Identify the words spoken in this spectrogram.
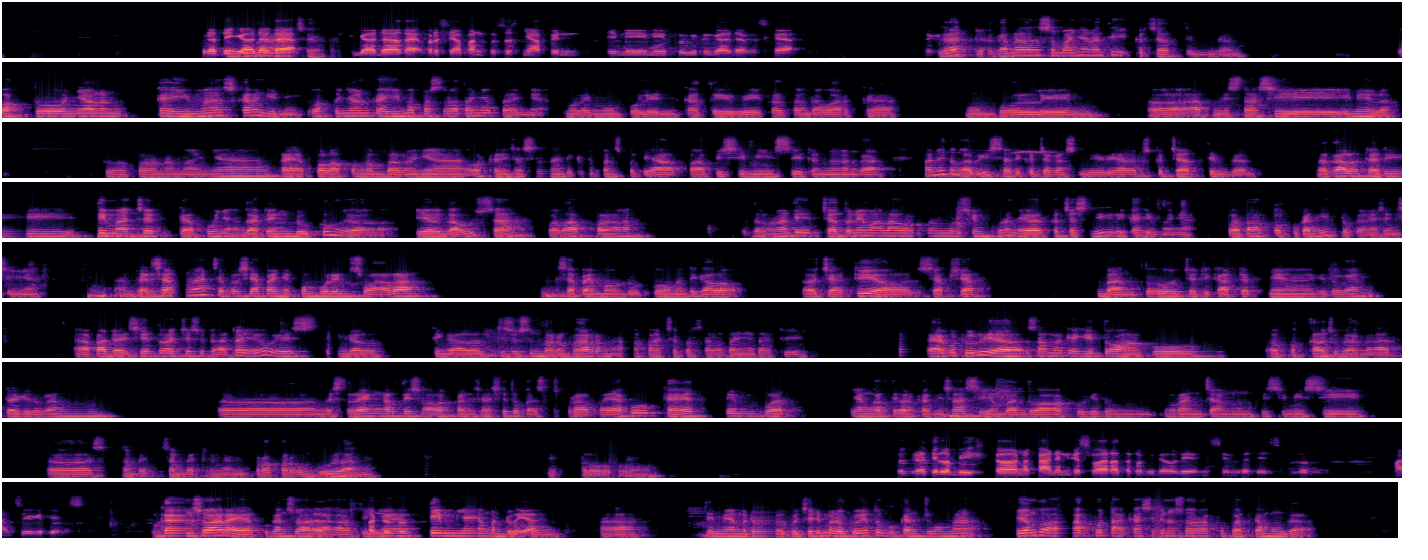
berarti nggak ada kayak nggak ada kayak persiapan khusus nyiapin ini ini itu gitu nggak ada mas. Kayak nggak ada karena semuanya nanti kerja tim kan. Waktu nyalon Kahima sekarang gini waktu nyalon Kahima persyaratannya banyak. Mulai ngumpulin KTW kartu tanda warga ngumpulin uh, administrasi ini loh itu apa namanya kayak pola pengembangannya organisasi nanti ke depan seperti apa visi misi dengan kan. Kan itu nggak bisa dikerjakan sendiri harus kerja tim kan nah kalau dari tim aja nggak punya nggak ada yang dukung ya ya nggak usah buat apa. Nanti jatuhnya malah waktu ngurus himpunan ya kerja sendiri kahimanya buat apa? Bukan itu kan esensinya. Nah, dari sana aja persiapannya kumpulin suara siapa yang mau dukung. Nanti kalau uh, jadi ya siap-siap bantu jadi kadepnya gitu kan. Apa dari situ aja sudah ada ya wis tinggal tinggal disusun bareng-bareng apa aja persyaratannya tadi kayak aku dulu ya sama kayak gitu aku eh, bekal juga nggak ada gitu kan. Eh, istilahnya ngerti soal organisasi itu gak seberapa. Ya aku guide tim buat yang ngerti organisasi yang bantu aku gitu merancang visi misi eh, sampai sampai dengan proker unggulan. Gitu. Berarti lebih ke nekanin ke suara terlebih dahulu ya mas berarti ya, sebelum maju gitu ya mas? Bukan suara ya bukan suara. Eh, artinya pendukung. tim yang mendukung. Oh, Ah, tim yang mendukung jadi mendukung itu bukan cuma ya kok aku tak kasih suaraku buat kamu enggak.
